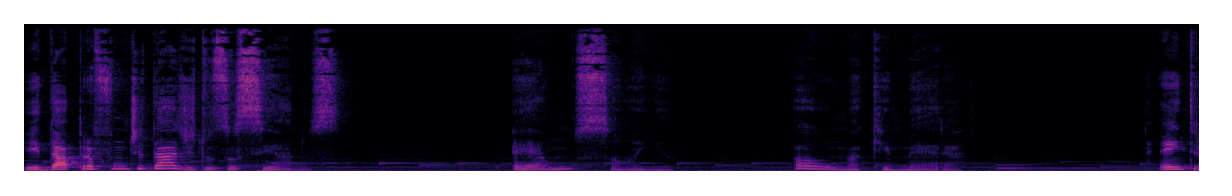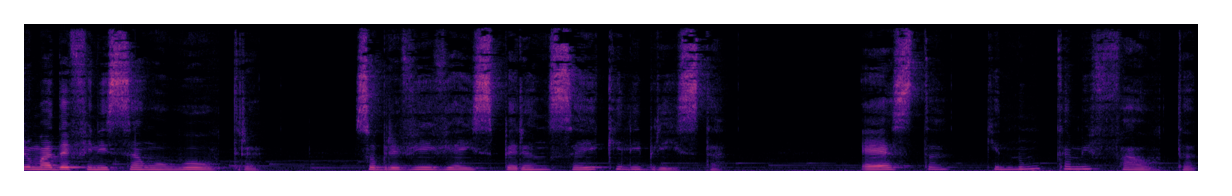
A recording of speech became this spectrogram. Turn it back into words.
e da profundidade dos oceanos. É um sonho ou uma quimera. Entre uma definição ou outra, sobrevive a esperança equilibrista. Esta que nunca me falta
